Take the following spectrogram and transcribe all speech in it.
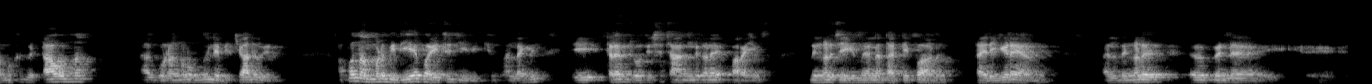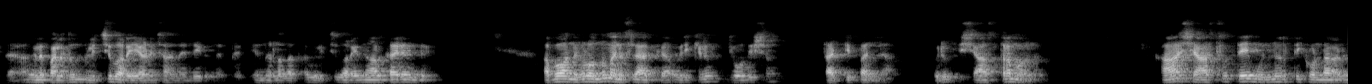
നമുക്ക് കിട്ടാവുന്ന ഗുണങ്ങളൊന്നും ലഭിക്കാതെ വരും. അപ്പൊ നമ്മൾ വിധിയെ പഴിച്ച് ജീവിക്കും. അല്ലെങ്കിൽ ഈ ഇത്തരം ജ്യോതിഷ ചാനലുകളെ പറയും നിങ്ങൾ ചെയ്യുന്നതെല്ലാം തട്ടിപ്പാണ് തരികിടയാണ് അല്ല നിങ്ങൾ പിന്നെ അങ്ങനെ പലതും വിളിച്ചു പറയാണ് ചാനലിൽ ഇരുന്നിട്ട് എന്നുള്ളതൊക്കെ വിളിച്ചു പറയുന്ന ആൾക്കാരുണ്ട്. അപ്പോൾ നിങ്ങൾ ഒന്ന് മനസ്സിലാക്കുക ഒരിക്കലും ജ്യോതിഷം തട്ടിപ്പല്ല ഒരു ശാസ്ത്രമാണ്. ആ ശാസ്ത്രത്തെ മുൻനിർത്തിക്കൊണ്ടാണ്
